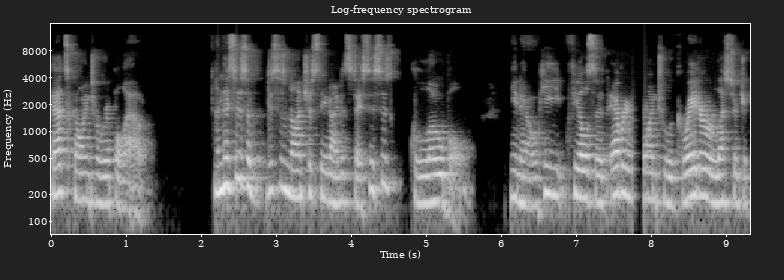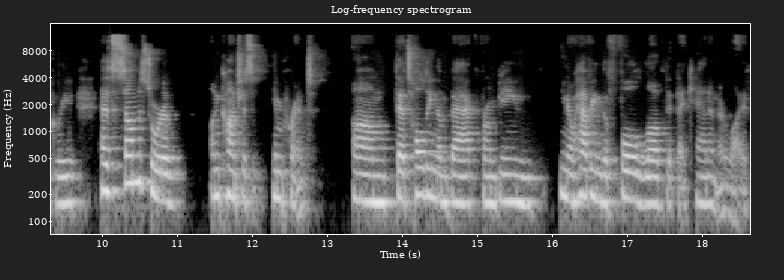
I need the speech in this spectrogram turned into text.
that's going to ripple out. And this is a this is not just the united states. This is global you know he feels that everyone to a greater or lesser degree has some sort of unconscious imprint um, that's holding them back from being you know having the full love that they can in their life.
